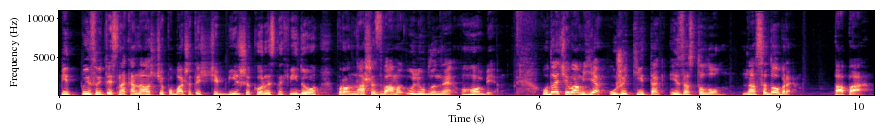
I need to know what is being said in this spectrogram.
Підписуйтесь на канал, щоб побачити ще більше корисних відео про наше з вами улюблене гобі. Удачі вам як у житті, так і за столом. На все добре, Па-па!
